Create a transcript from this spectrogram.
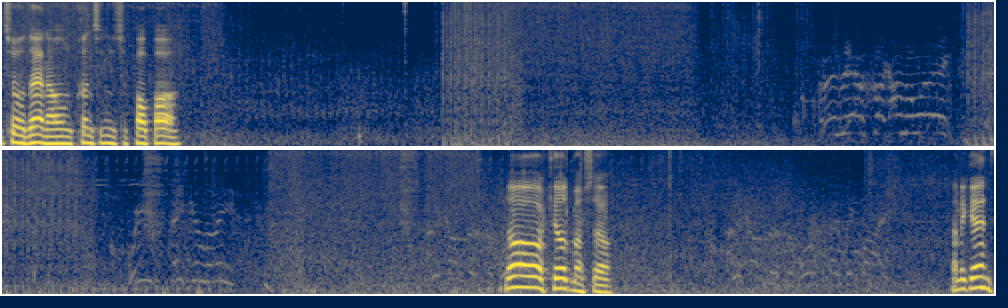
Until then, I'll continue to pop off. No, I killed myself. And again.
